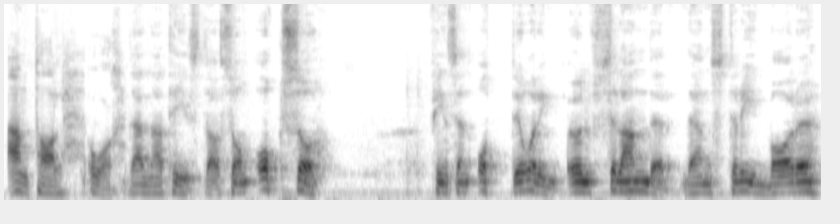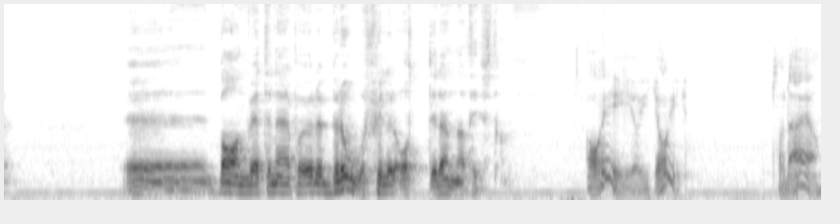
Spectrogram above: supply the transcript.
antal år. Denna tisdag som också finns en 80-åring, Ulf Selander, den stridbare eh, banveterinär på Örebro fyller 80 denna tisdag. Oj, oj, oj. Sådär ja.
